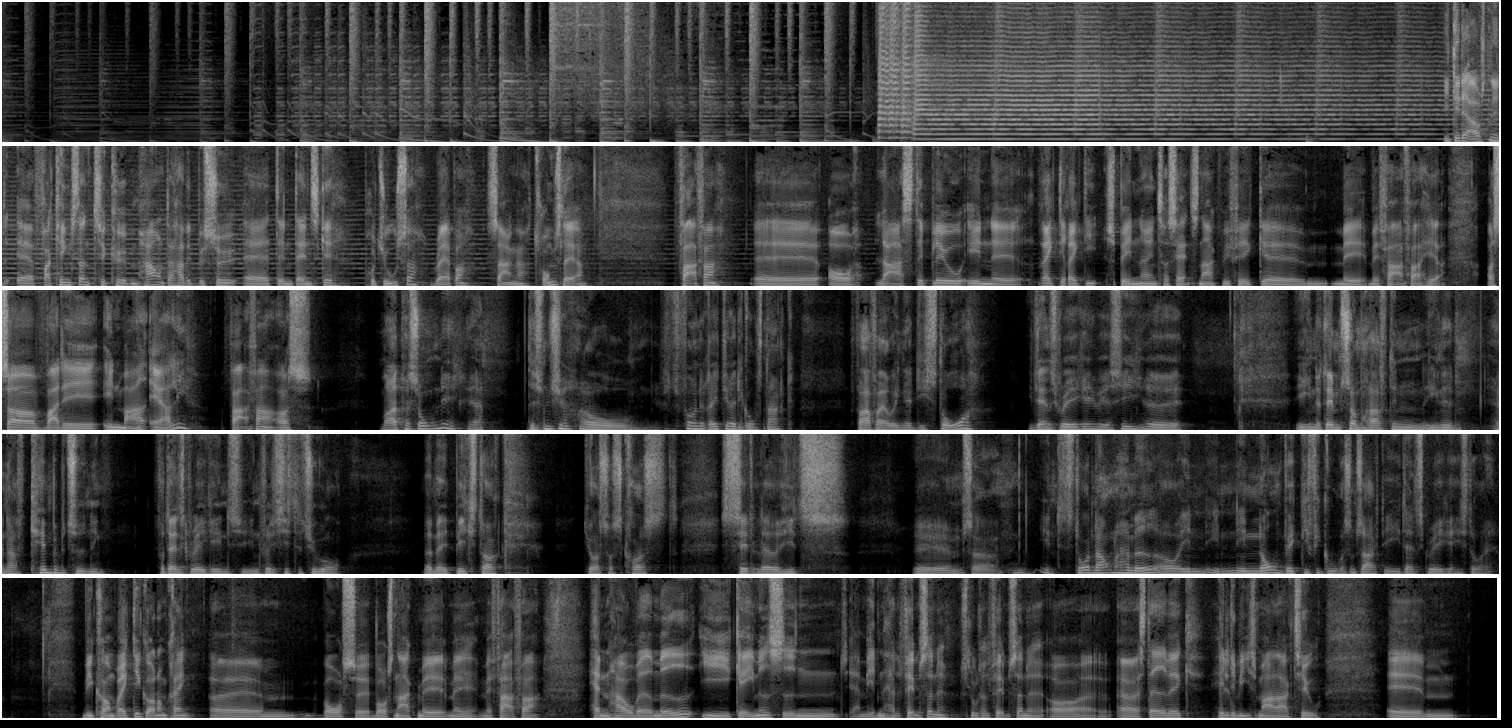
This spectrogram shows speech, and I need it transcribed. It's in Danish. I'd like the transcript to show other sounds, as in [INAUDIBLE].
I dette afsnit af Fra Kingston til København, der har vi besøg af den danske producer, rapper, sanger, trommeslager, farfar. Øh, og Lars, det blev en øh, rigtig, rigtig spændende og interessant snak, vi fik øh, med, med farfar her. Og så var det en meget ærlig farfar også. Meget personlig, ja. Det synes jeg, og jeg får en rigtig, rigtig god snak. Farfar er jo en af de store i dansk reggae, vil jeg sige. Øh, en af dem, som har haft en, en af, han har haft kæmpe betydning for dansk reggae inden for de sidste 20 år. Været med i Big Stock, Joshua Cross, selv lavet hits. Øh, så et stort navn at have med, og en, en enorm vigtig figur, som sagt, i dansk reggae-historie. Vi kom rigtig godt omkring øhm, øh, vores, vores snak med, med, med farfar. Han har jo været med i gamet siden ja, midten 90'erne, slut 90'erne, og er stadigvæk heldigvis meget aktiv. Øh,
